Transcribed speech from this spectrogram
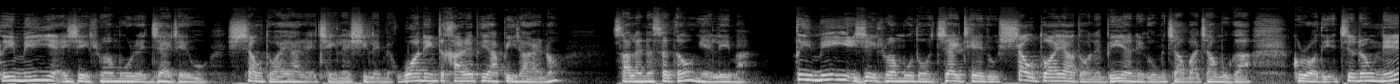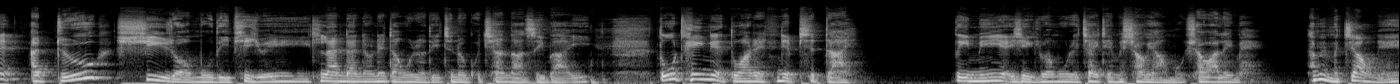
သေမင်းရဲ့အရေးလွှမ်းမိုးတဲ့ကြိုက်ထဲကိုရှောက်သွားရတဲ့အချိန်လည်းရှိလိမ့်မယ် warning တခါတည်းဖျားပေးထားတယ်နော်စာလ23ငယ်လေးမှာ သေမင်းဤအရေးလွှမ်းမိုးသောကြိုက်ထဲသို့ရှောက်သွားရတော့လေဘေးရန်တွေကိုမကြောက်ပါကြောင့်မူကားကိုရော်ဒီအကျွန်ုပ်နှင့်အတူရှိတော်မူသည်ဖြစ်၍လှန်တန်တော်နှင့်တောင်းဝဲတော်သည်ကျွန်ုပ်ကိုချမ်းသာစေပါ၏သိုးထိန်နဲ့သွားတဲ့နှစ်ဖြစ်တိုင်းသေမင်းရဲ့အရေးလွှမ်းမိုးတဲ့ကြိုက်ထဲမရှောက်ရအောင်မို့ရှောက်ရလိမ့်မယ်ဒါပေမဲ့မကြောက်နဲ့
